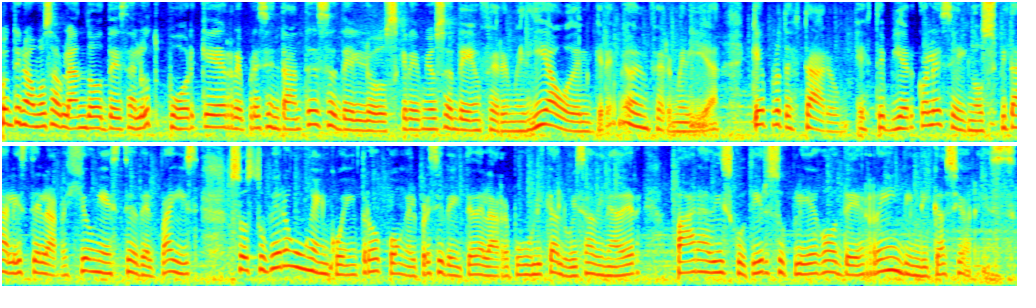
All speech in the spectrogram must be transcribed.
Continuamos hablando de salud porque representantes de los gremios de enfermería o del gremio de enfermería que protestaron este miércoles en hospitales de la región este del país sostuvieron un encuentro con el presidente de la República, Luis Abinader, para discutir su pliego de reivindicaciones.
